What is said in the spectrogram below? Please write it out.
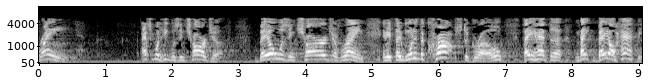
rain. That's what he was in charge of. Baal was in charge of rain. And if they wanted the crops to grow, they had to make Baal happy.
